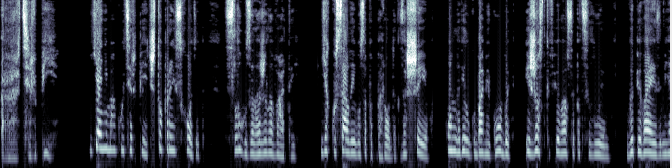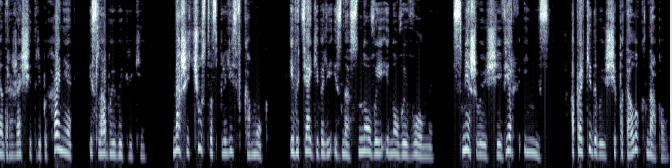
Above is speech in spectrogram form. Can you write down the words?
Р терпи. Я не могу терпеть. Что происходит? Слух заложила ватой. Я кусала его за подбородок, за шею. Он ловил губами губы и жестко впивался поцелуем, выпивая из меня дрожащие трепыхания и слабые выкрики. Наши чувства сплелись в комок и вытягивали из нас новые и новые волны, смешивающие верх и низ, опрокидывающий потолок на пол.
